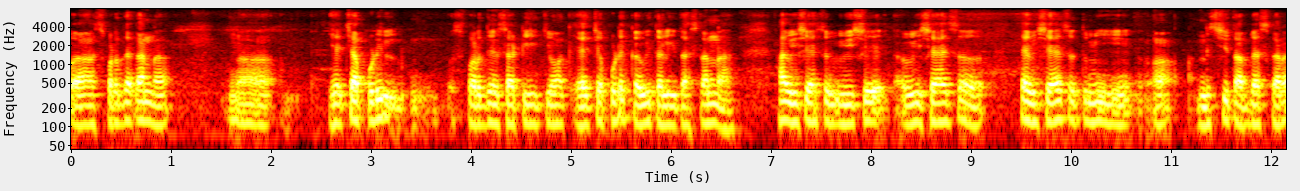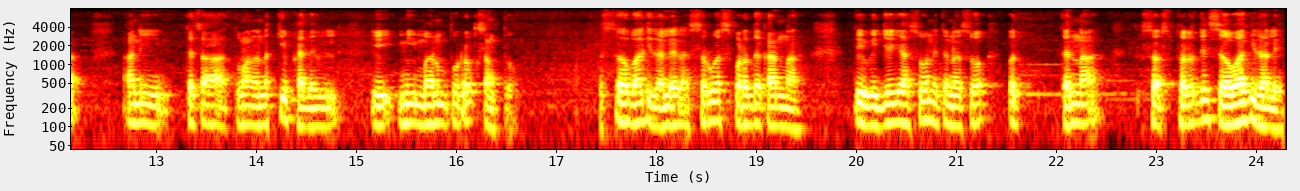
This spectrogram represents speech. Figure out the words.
प- स्पर्धकांना ह्याच्या पुढील स्पर्धेसाठी किंवा याच्यापुढे कविता लिहित असताना हा विषयाचं विषय विषयाचं त्या विषयाचं तुम्ही निश्चित अभ्यास करा आणि त्याचा तुम्हाला नक्की फायदा होईल. हे मी मनपूर्वक सांगतो. सहभागी झालेल्या सर्व स्पर्धकांना ते विजयी असो नाही तर नसो पण त्यांना स स्पर्धेत सहभागी झाले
